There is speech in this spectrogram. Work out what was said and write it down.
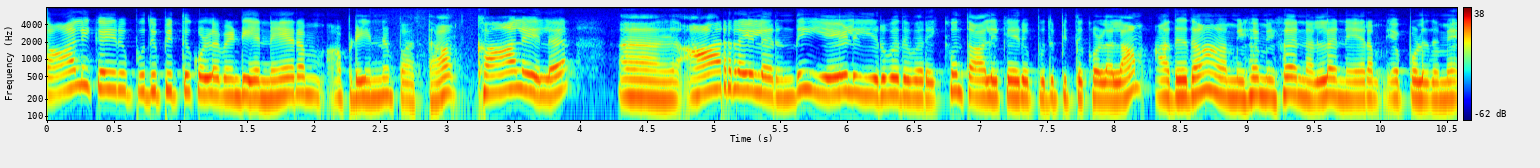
தாலி கயிறு புதுப்பித்து கொள்ள வேண்டிய நேரம் அப்படின்னு பார்த்தா காலையில் ஆறரைலேருந்து ஏழு இருபது வரைக்கும் தாலி கயிறு புதுப்பித்து கொள்ளலாம். அதுதான் மிக மிக நல்ல நேரம் எப்பொழுதுமே.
